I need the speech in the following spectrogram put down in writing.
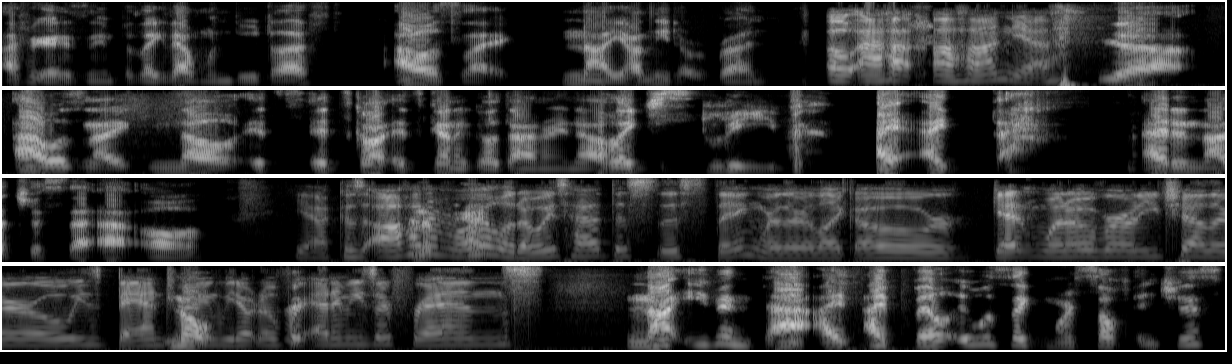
I forget his name, but like that one dude left, I was like, nah, y'all need to run. Oh, uh, Ahan, yeah. Yeah, I was like, no, it's it's go- it's gonna go down right now. Like, just leave. I I I did not trust that at all. Yeah, because Ahan And Roial had always had this this thing where they're like, oh, we're getting one over on each other, always bantering. we don't know if we're enemies or friends. Not even that. I I felt it was like more self interest.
